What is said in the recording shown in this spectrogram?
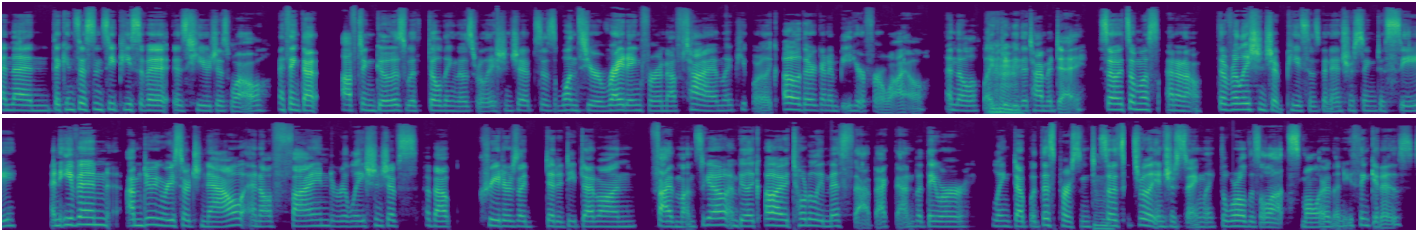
And then the consistency piece of it is huge as well. I think that often goes with building those relationships is once you're writing for enough time, like people are like, oh, they're going to be here for a while and they'll like mm-hmm. give you mm-hmm. the time of day. So it's almost, I don't know, the relationship piece has been interesting to see. And even I'm doing research now and I'll find relationships about creators I did a deep dive on five months ago and be like, oh, I totally missed that back then, but they were linked up with this person. Mm. So it's, it's really interesting. Like the world is a lot smaller than you think it is.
